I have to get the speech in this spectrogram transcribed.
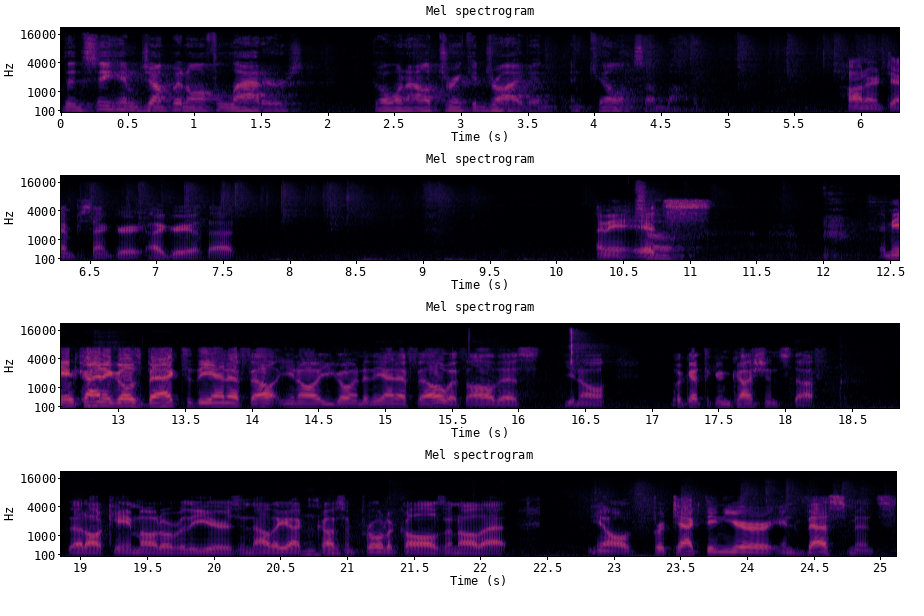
than see him jumping off of ladders, going out drinking, driving, and killing somebody. 110% agree. I agree with that. I mean, So- it's. I mean, it kind of goes back to the NFL. You know, you go into the NFL with all this. You know, look at the concussion stuff that all came out over the years, and now they got mm-hmm. concussion protocols and all that. You know, protecting your investments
